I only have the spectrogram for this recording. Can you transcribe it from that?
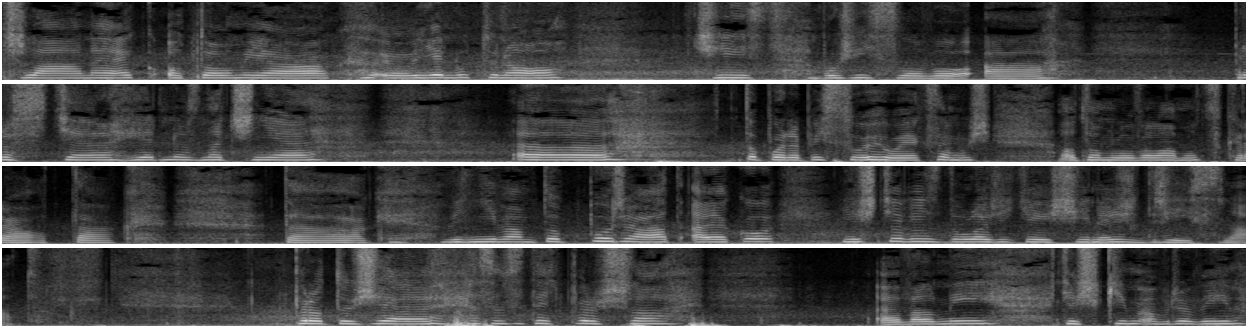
článek o tom, jak je nutno číst Boží slovo a prostě jednoznačně uh, to podepisuju, jak jsem už o tom mluvila moc krát, tak tak vnímám to pořád a jako ještě víc důležitější než dřív snad. Protože já jsem si teď prošla eh, velmi těžkým obdobím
